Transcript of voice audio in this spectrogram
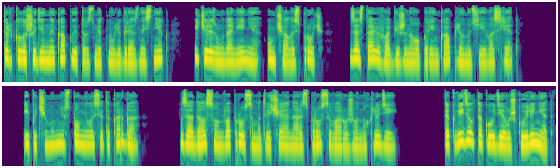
Только лошадиные копыта взметнули грязный снег, и через мгновение умчалась прочь, заставив обиженного паренька плюнуть ей во след. И почему мне вспомнилась эта карга? Задался он вопросом, отвечая на расспросы вооруженных людей. «Так видел такую девушку или нет?» —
